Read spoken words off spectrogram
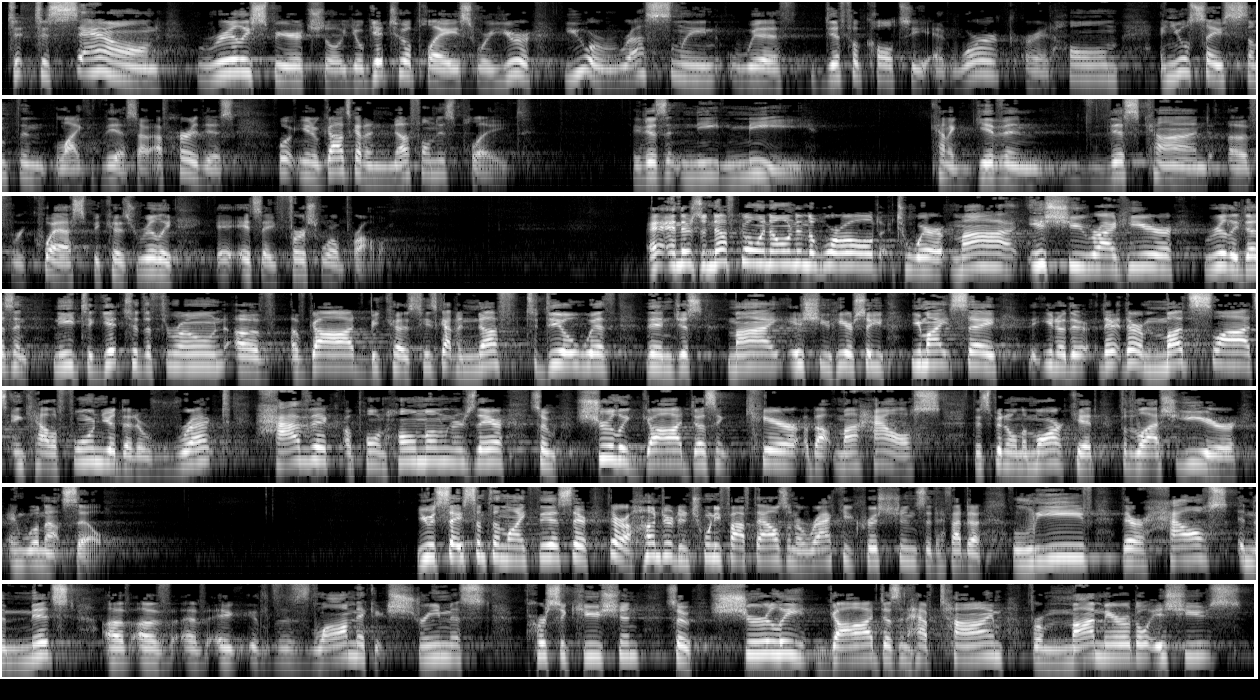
To, to sound really spiritual, you'll get to a place where you're, you are wrestling with difficulty at work or at home, and you'll say something like this. I've heard this. Well, you know, God's got enough on his plate. He doesn't need me kind of given this kind of request because really it's a first world problem. And, there's enough going on in the world to where my issue right here really doesn't need to get to the throne of, of God because He's got enough to deal with than just my issue here. So you, you might say, that, you know, there, there, there are mudslides in California that have havoc upon homeowners there. So surely God doesn't care about my house that's been on the market for the last year and will not sell. You would say something like this there, there are 125,000 Iraqi Christians that have had to leave their house in the midst of, of, of Islamic extremist persecution. So, surely God doesn't have time for my marital issues.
